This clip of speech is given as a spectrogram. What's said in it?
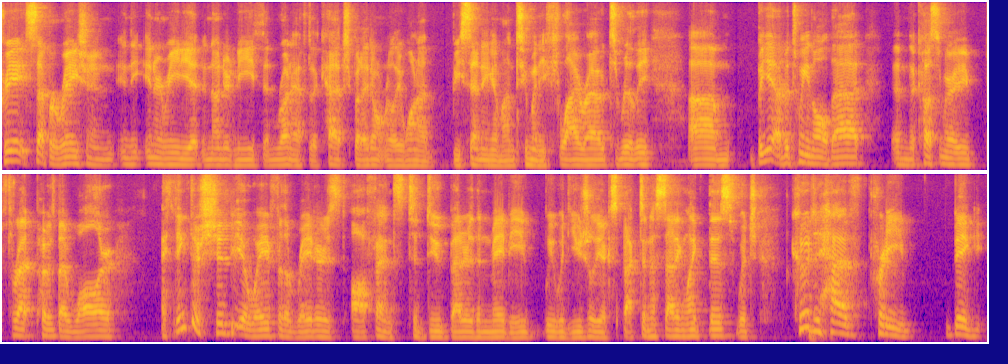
create separation in the intermediate and underneath and run after the catch, but I don't really want to be sending him on too many fly routes, really. Um, but yeah, between all that and the customary threat posed by Waller, I think there should be a way for the Raiders offense to do better than maybe we would usually expect in a setting like this, which could have pretty big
